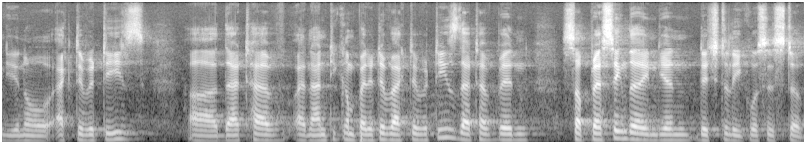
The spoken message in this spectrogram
you know, activities uh, that have, and anti-competitive activities that have been suppressing the Indian digital ecosystem.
